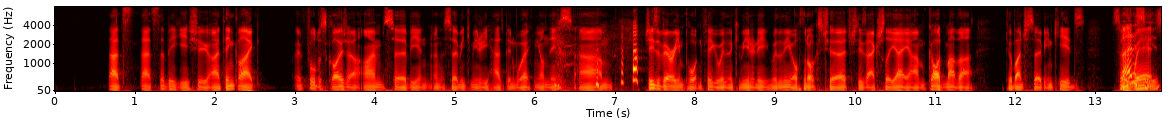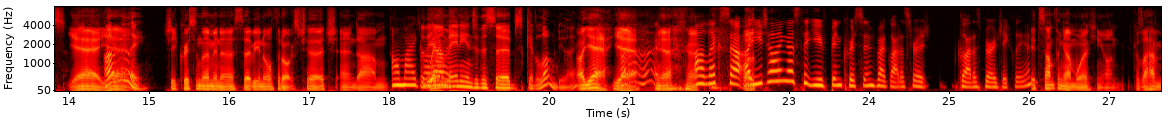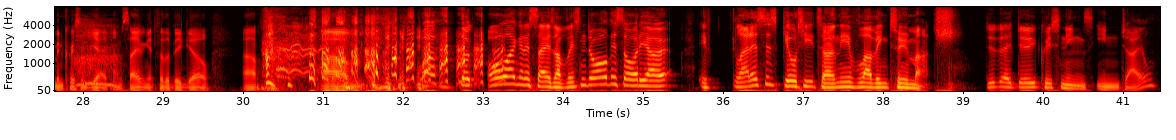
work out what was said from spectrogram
That's that's the big issue. I think like in full disclosure, I'm Serbian and the Serbian community has been working on this. Um, she's a very important figure within the community, within the Orthodox Church. She's actually a um, godmother to a bunch of Serbian kids. So Gladys we're- is? Yeah, Oh, yeah. really? She christened them in a Serbian Orthodox church and um Oh my So god. the Armenians and the Serbs get along, do they? Oh yeah, yeah. Oh, all right. Yeah. Aleksa, are you telling us that you've been christened by Gladys Ber- Gladys Berejiklian? It's something I'm working on because I haven't been christened yet. I'm saving it for the big girl. Um, um, well, look, all I'm going to say is I've listened to all this audio. If Gladys is guilty, it's only of loving too much. Do they do christenings in jail?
